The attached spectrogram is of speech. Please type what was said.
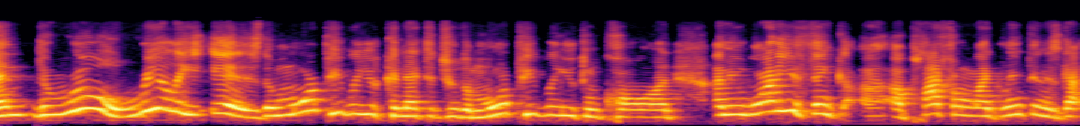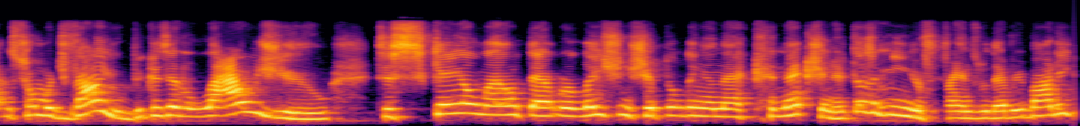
And the rule really is the more people you're connected to, the more people you can call on. I mean, why do you think a, a, platform like LinkedIn has gotten so much value? Because it allows you to scale out that relationship building and that connection. It doesn't mean you're friends with everybody,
